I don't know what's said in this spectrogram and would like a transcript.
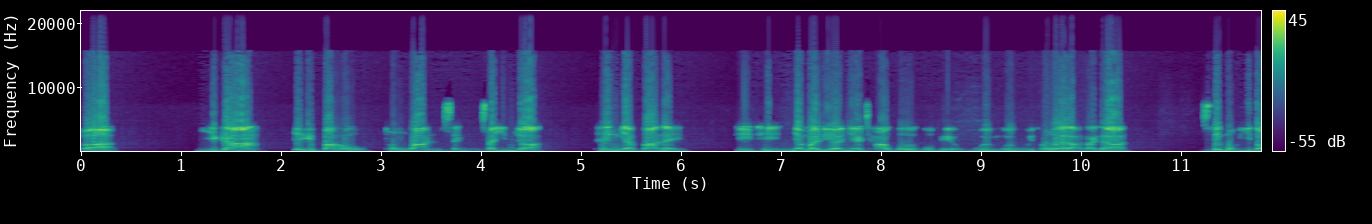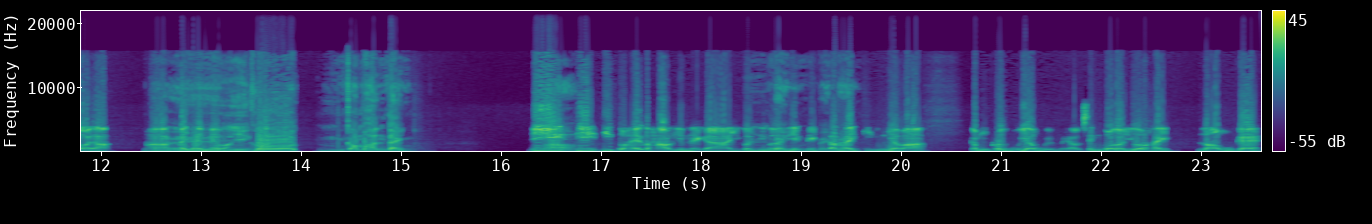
咁啊，而家一月八號通關成實現咗，聽日翻嚟之前，因為呢樣嘢炒高嘅股票會唔會回吐咧？嗱，大家拭目以待啦。啊，睇睇咩環呢境啦。個唔敢肯定。呢啊呢呢個係一個考驗嚟㗎。如果嗯如果佢盈利真係堅嘅話，咁佢回一回咪又升過咯。如果係流嘅，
